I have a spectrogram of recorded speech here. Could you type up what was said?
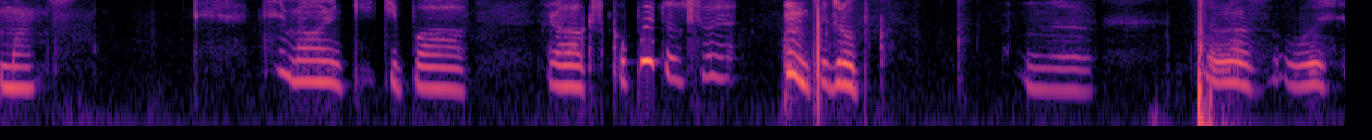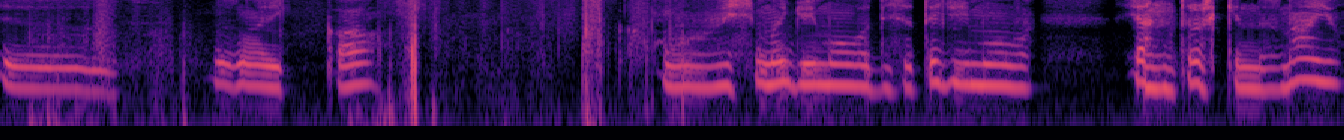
Манс. Ці маленькі, типа, релакс копита, це підробка. Це у нас ось, е, не знаю, яка. 8-дюймова, 10-дюймова. Я трошки не знаю.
